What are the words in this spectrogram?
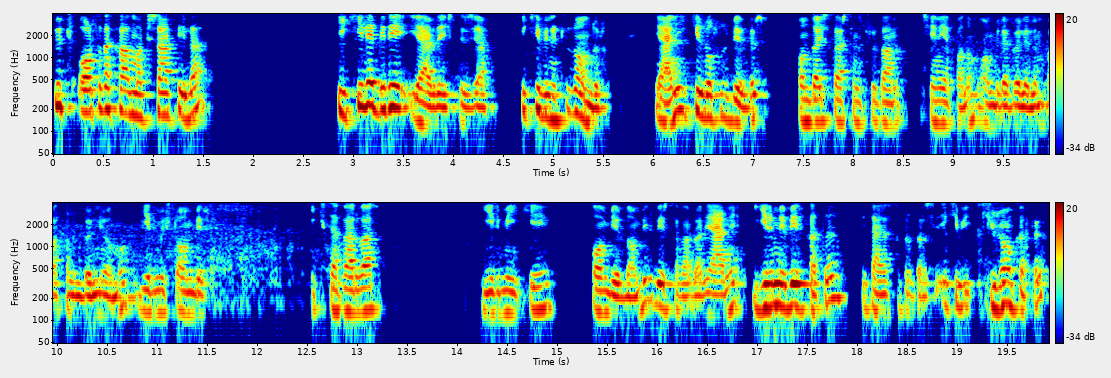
3 ortada kalmak şartıyla 2 ile 1'i yer değiştireceğim. 2310'dur. Yani 231'dir. Onu da isterseniz şuradan şeyini yapalım. 11'e bölelim. Bakalım bölünüyor mu? 23'te 11 iki sefer var. 22, 11'de 11 bir sefer var. Yani 21 katı bir tane sıfır arası 210 katı.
